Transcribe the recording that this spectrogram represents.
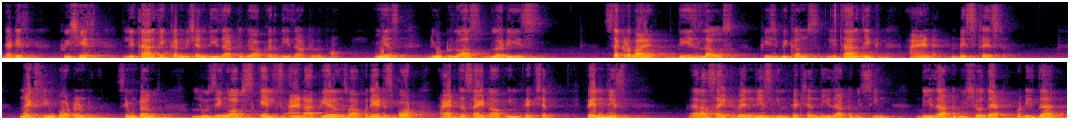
That is fish is lethargic condition. These are to be occur. These are to be found. Means due to loss, blood is sucked by these loves. Fish becomes lethargic and distressed. Next important symptoms losing of scales and appearance of red spot at the site of infection. When this parasite. When this infection these are to be seen. These are to be show that what is the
